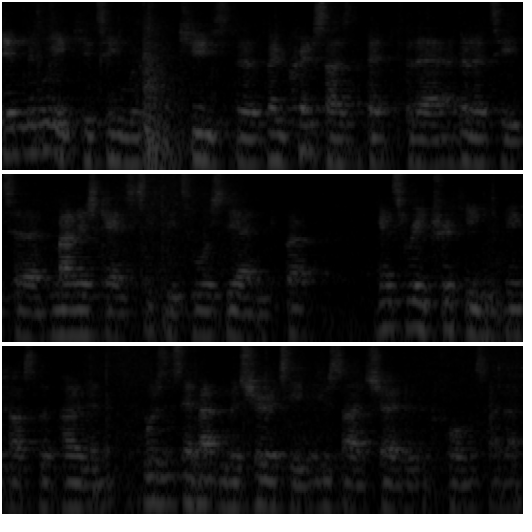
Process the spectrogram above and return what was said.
in midweek, your team were accused, of, they criticised a bit for their ability to manage games, particularly towards the end, but a really tricky with Newcastle opponent. What does it say about the maturity that your side showed in a performance like that?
